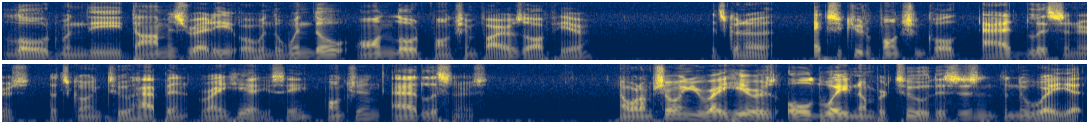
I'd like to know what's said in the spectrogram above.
load when the DOM is ready or when the window on load function fires off here. It's going to execute a function called add listeners that's going to happen right here you see? Function add listeners. Now what I'm showing you right here is old way number two. This isn't the new way yet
